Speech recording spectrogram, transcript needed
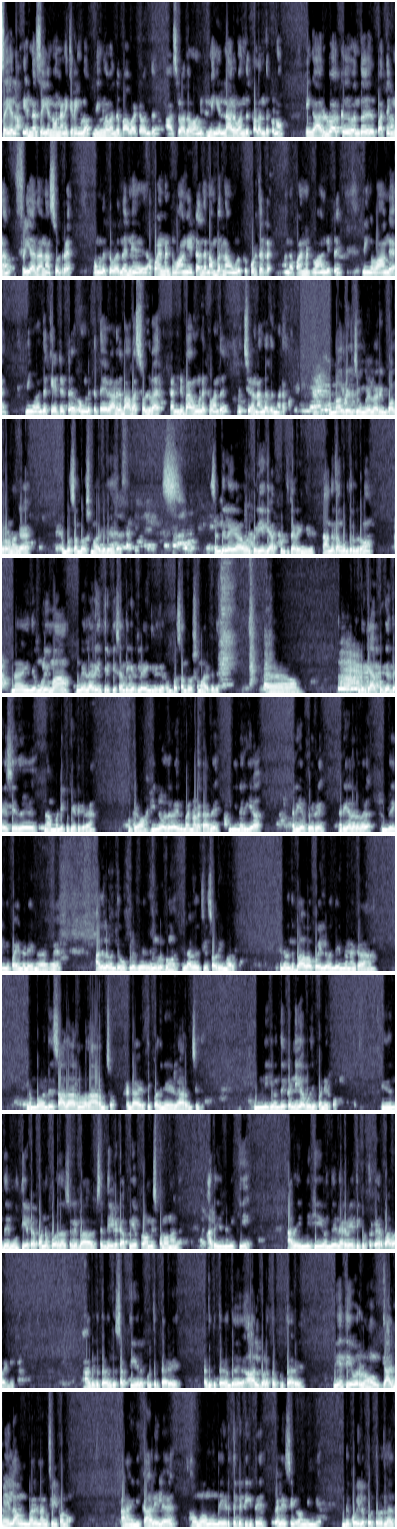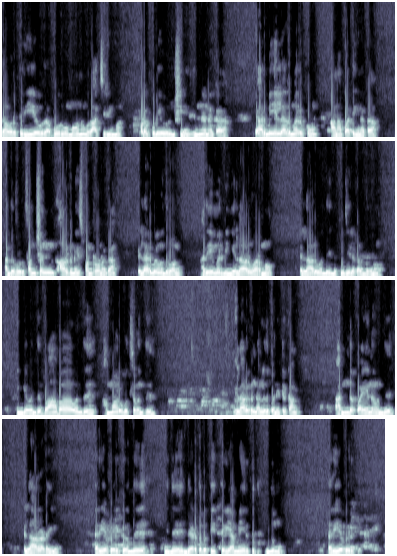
செய்யலாம். என்ன செய்யணும்னு நினைக்கிறீங்களோ நீங்களும் வந்து பாபாட்ட வந்து ஆசீர்வாதம் வாங்கிட்டு நீங்கள் எல்லாரும் வந்து கலந்துக்கணும். நீங்கள் அருள்வாக்கு வந்து பார்த்தீங்கன்னா ஃப்ரீயாக தான் நான் சொல்கிறேன் உங்களுக்கு வந்து அப்பாயின்மெண்ட் வாங்கிட்டு அந்த நம்பர் நான் உங்களுக்கு கொடுத்துட்றேன். அந்த அப்பாயின்மெண்ட் வாங்கிட்டு நீங்கள் வாங்க. நீங்கள் வந்து கேட்டுட்டு உங்களுக்கு தேவையானது பாபா சொல்லுவார். கண்டிப்பாக உங்களுக்கு வந்து நிச்சயம் நல்லது நடக்கும். ரொம்ப நாள் கழிச்சு உங்க எல்லாரையும் பார்க்குறோம் நாங்கள் ரொம்ப சந்தோஷமா இருக்குது. செந்திலையா ஒரு பெரிய கேப் கொடுத்துட்டாரு எங்களுக்கு. நாங்கள் தான் கொடுத்துருக்குறோம். நான் இது மூலிமா உங்கள் எல்லாரையும் திருப்பி சந்திக்கிறதுல எங்களுக்கு ரொம்ப சந்தோஷமா இருக்குது. இந்த கேப்புக்கு தயவுசெய்து நான் மன்னிப்பு கேட்டுக்கிறேன். ஓகேவா? இன்னொரு தடவை இந்த மாதிரி நடக்காது. இனி நிறையா நிறைய பேர் நிறைய தடவை வந்து இங்கே பயனடைனாங்க அதில் வந்து உங்களுக்கு உங்களுக்கும் எல்லா விதத்திலும் சௌரியமாக இருக்கும். இதில் வந்து பாபா கோயிலில் வந்து என்னன்னாக்கா நம்ம வந்து சாதாரணமாக தான் ஆரம்பித்தோம் ரெண்டாயிரத்தி பதினேழில் ஆரம்பிச்சது. இன்னைக்கு வந்து கன்னிகா பூஜை பண்ணியிருக்கோம் இது வந்து நூற்றி எட்டா பண்ண போகிறதா சொல்லி பா செந்தில் கிட்ட அப்பயே ப்ராமிஸ் பண்ணோம் நாங்கள் அது இன்னைக்கு அதை இன்னைக்கு வந்து நிறைவேற்றி கொடுத்துருக்காரு பாபா இன்னைக்கு. அதுக்கு தகுந்த சக்திகளை கொடுத்துருக்காரு. அதுக்கு தகுந்த ஆள் பலத்தை கொடுத்தாரு. நேத்திய வரலும் யாருமே இல்லாம மாதிரி நாங்கள் ஃபீல் பண்ணோம். ஆனால் இன்னைக்கு காலையில் அவங்கவுங்க இந்த எடுத்து கட்டிக்கிட்டு வேலையை செய்வாங்க இங்கே. இந்த கோயிலை பொறுத்தவரையில் அதுதான் ஒரு பெரிய ஒரு அபூர்வமான ஒரு ஆச்சரியமா படக்கூடிய ஒரு விஷயம். என்னன்னாக்கா யாருமே இல்லாத மாதிரி இருக்கும். ஆனால் பார்த்தீங்கன்னாக்கா அந்த ஒரு ஃபங்க்ஷன் ஆர்கனைஸ் பண்ணுறோன்னாக்கா எல்லாருமே வந்துருவாங்க. அதே மாதிரி நீங்கள் எல்லாரும் வரணும். எல்லாரும் வந்து இந்த பூஜையில் கலந்துக்கணும். இங்கே வந்து பாபா வந்து அம்மா ரூபத்தில் வந்து எல்லாருக்கும் நல்லது பண்ணிட்டு இருக்காங்க அந்த பயனை வந்து எல்லாரும் அடையும். நிறைய பேருக்கு வந்து இந்த இந்த இடத்த பத்தி தெரியாமே இருக்குது இன்னமும். நிறைய பேருக்கு.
